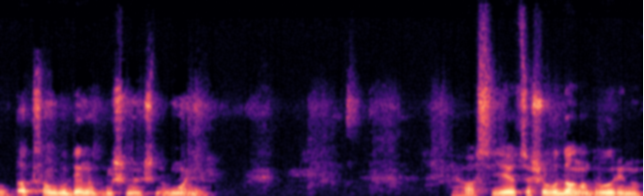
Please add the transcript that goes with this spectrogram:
Ну так, сам будинок більш-менш нормальний. Газ є, це що вода на дворі, ну.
